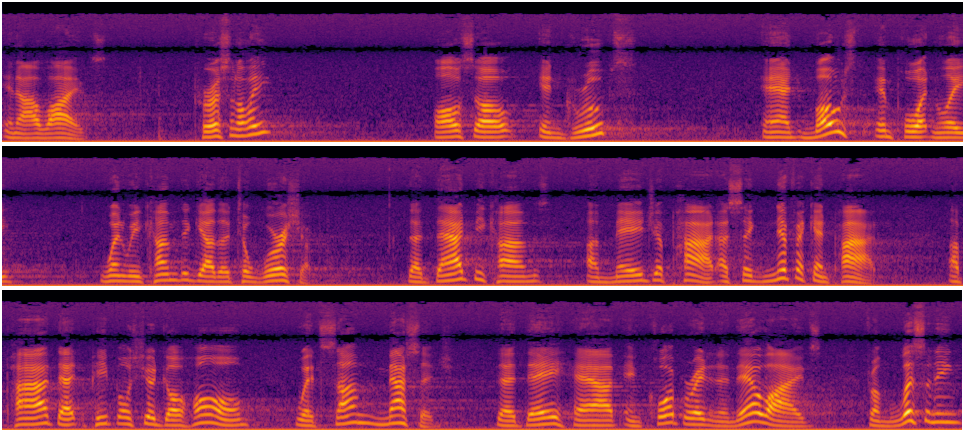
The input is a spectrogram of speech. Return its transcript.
in our lives. Personally, also in groups, and most importantly, when we come together to worship, that that becomes a major part, a significant part, a part that people should go home with some message that they have incorporated in their lives from listening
